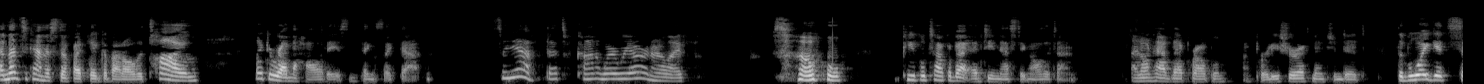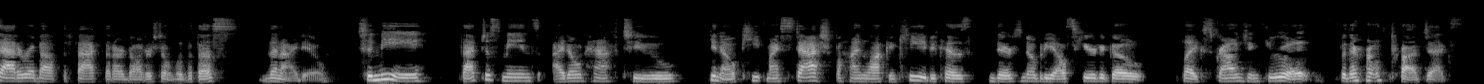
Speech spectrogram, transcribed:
And that's the kind of stuff I think about all the time, like around the holidays and things like that. So yeah, that's kind of where we are in our life. So people talk about empty nesting all the time. I don't have that problem. I'm pretty sure I've mentioned it. The boy gets sadder about the fact that our daughters don't live with us than I do. To me, that just means I don't have to, you know, keep my stash behind lock and key because there's nobody else here to go like scrounging through it for their own projects.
